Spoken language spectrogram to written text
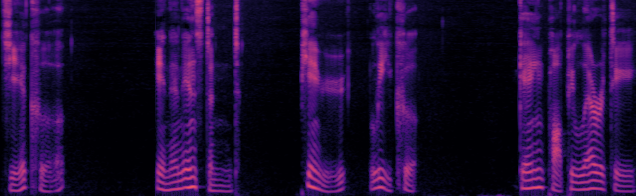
解渴。In an instant，片语，立刻。Gain popularity，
